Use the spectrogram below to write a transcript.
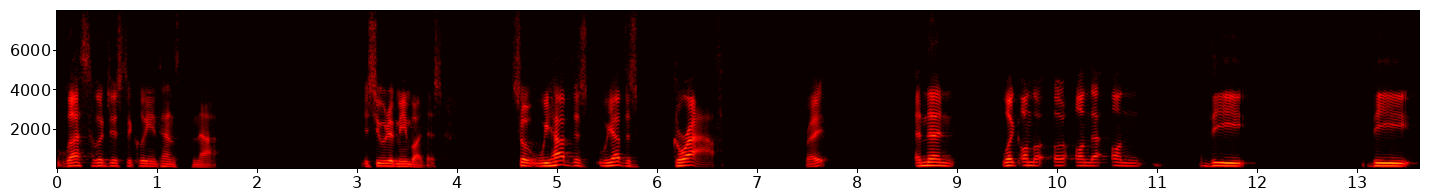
less logistically intense than that. You see what I mean by this? So we have this we have this graph, right? And then like on the uh, on the on the the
